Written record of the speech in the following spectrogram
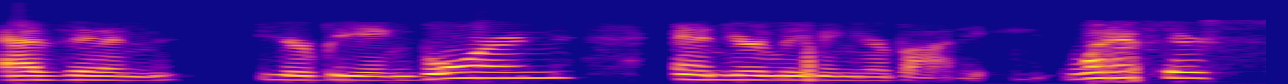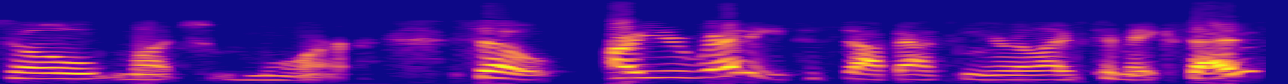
As in, you're being born and you're leaving your body? What if there's so much more? So, are you ready to stop asking your life to make sense?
